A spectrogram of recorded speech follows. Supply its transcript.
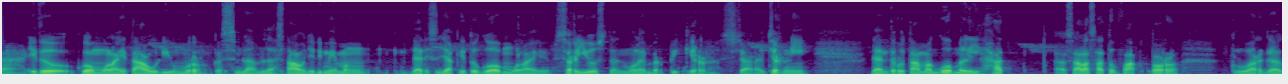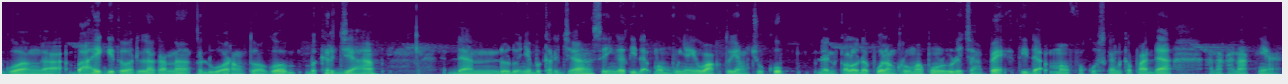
Nah, itu gue mulai tahu di umur ke 19 tahun. Jadi memang dari sejak itu gue mulai serius dan mulai berpikir secara jernih. Dan terutama gue melihat salah satu faktor keluarga gue nggak baik itu adalah karena kedua orang tua gue bekerja dan dua-duanya bekerja sehingga tidak mempunyai waktu yang cukup. Dan kalau udah pulang ke rumah pun udah capek tidak memfokuskan kepada anak-anaknya.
